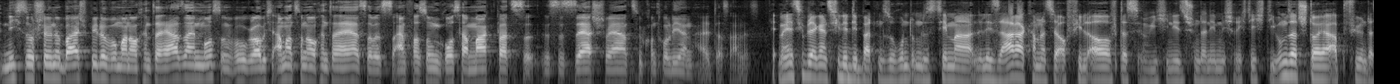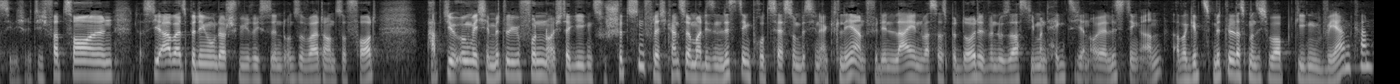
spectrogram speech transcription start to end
nicht so schöne Beispiele, wo man auch hinterher sein muss und wo, glaube ich, Amazon auch hinterher ist, aber es ist einfach so ein großer Marktplatz, es ist sehr schwer zu kontrollieren, halt das alles. Ich meine, es gibt ja ganz viele Debatten so rund um das Thema Lesara kam das ja auch viel auf, dass irgendwie chinesische Unternehmen nicht richtig die Umsatzsteuer abführen, dass sie nicht richtig verzollen, dass die Arbeitsbedingungen da schwierig sind und so weiter und so fort. Habt ihr irgendwelche Mittel gefunden, euch dagegen zu schützen? Vielleicht kannst du ja mal diesen Listing-Prozess so ein bisschen erklären für den Laien, was das bedeutet, wenn du sagst, jemand hängt sich an euer Listing an. Aber gibt es Mittel, dass man sich überhaupt gegen wehren kann?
